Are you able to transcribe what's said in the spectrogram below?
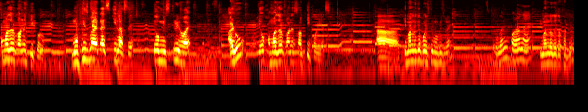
সমাজৰ কাৰণে কি কৰোঁ? মফিজ বা এটা স্কিল আছে তেওঁ মিস্ত্ৰী হয় আৰু তেওঁ সমাজৰ কাৰণে চাওক কি কৰি আছে। কিমানলৈকে পঢ়িছিলে মফিজ ভাই? ইমান পৰা নাই। কিমানলৈকে তথাপিও?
